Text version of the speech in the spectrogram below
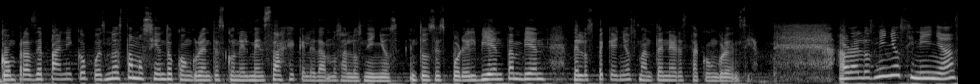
compras de pánico, pues no estamos siendo congruentes con el mensaje que le damos a los niños. Entonces, por el bien también de los pequeños, mantener esta congruencia. Ahora, los niños y niñas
